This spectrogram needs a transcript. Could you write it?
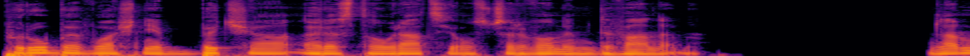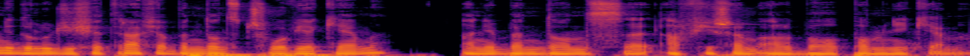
próbę właśnie bycia restauracją z czerwonym dywanem. Dla mnie do ludzi się trafia będąc człowiekiem, a nie będąc afiszem albo pomnikiem.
